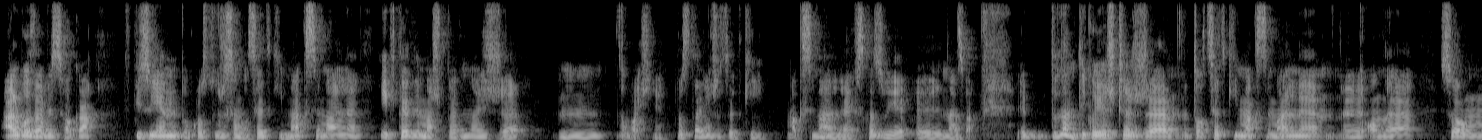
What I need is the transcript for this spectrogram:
albo za wysoka, wpisujemy po prostu, że są odsetki maksymalne i wtedy masz pewność, że no właśnie, dostaniesz odsetki maksymalne, jak wskazuje y, nazwa. Y, dodam tylko jeszcze, że te odsetki maksymalne, one są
